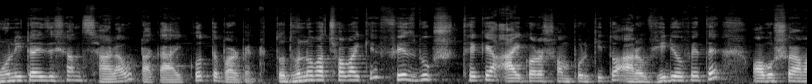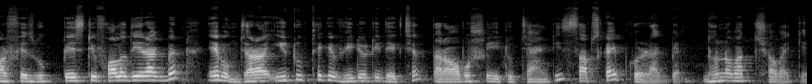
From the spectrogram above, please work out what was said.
মনিটাইজেশন ছাড়াও টাকা আয় করতে পারবেন। তো ধন্যবাদ সবাইকে। ফেসবুক থেকে আয় করা সম্পর্কিত আরও ভিডিও পেতে অবশ্যই আমার ফেসবুক পেজটি ফলো দিয়ে রাখবেন এবং যারা ইউটিউব থেকে ভিডিওটি দেখছেন, তারা অবশ্যই ইউটিউব চ্যানেলটি সাবস্ক্রাইব করে রাখবেন। ধন্যবাদ সবাইকে।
